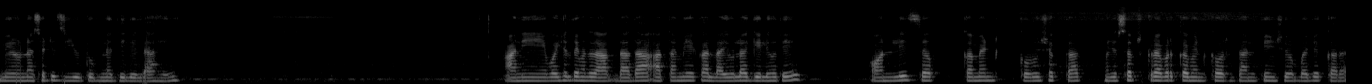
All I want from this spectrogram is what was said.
मिळवण्यासाठीच यूट्यूबने दिलेलं आहे. आणि वैशाल म्हणतात दादा आता मी एका लाईव्हला गेले होते. ऑनली सब कमेंट करू शकतात. म्हणजे सबस्क्रायबर कमेंट करू शकतात आणि तीनशे रुपये चेक करा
